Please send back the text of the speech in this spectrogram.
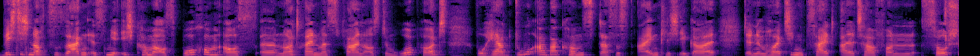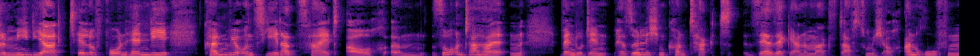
Wichtig noch zu sagen ist mir, ich komme aus Bochum, aus äh, Nordrhein-Westfalen, aus dem Ruhrpott. Woher du aber kommst, das ist eigentlich egal. Denn im heutigen Zeitalter von Social Media, Telefon, Handy können wir uns jederzeit auch ähm, so unterhalten. Wenn du den persönlichen Kontakt sehr, sehr gerne magst, darfst du mich auch anrufen.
